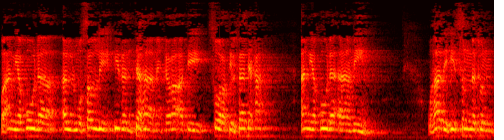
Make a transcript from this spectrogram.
وأن يقول المصلي إذا انتهى من قراءة سورة الفاتحة أن يقول آمين. وهذه سنة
